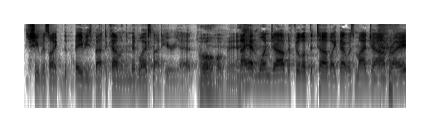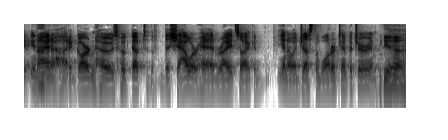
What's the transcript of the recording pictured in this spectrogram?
she was like, the baby's about to come and the midwife's not here yet. oh man, And I had one job to fill up the tub. Like that was my job, right? You know, I had a, had a garden hose hooked up to the, the shower head, right? So I could, you know, adjust the water temperature. And yeah,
